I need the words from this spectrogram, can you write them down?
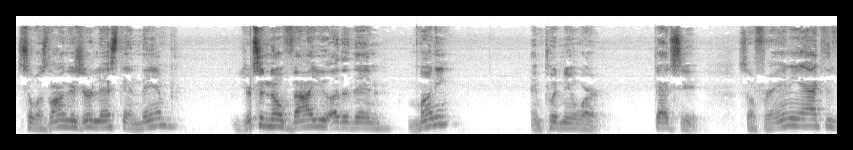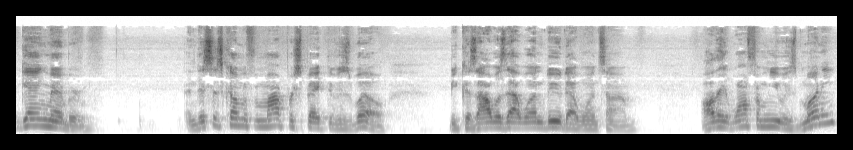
So as long as you're less than them, you're to no value other than money and putting in work. That's it. So for any active gang member, and this is coming from my perspective as well, because I was that one dude that one time. All they want from you is money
